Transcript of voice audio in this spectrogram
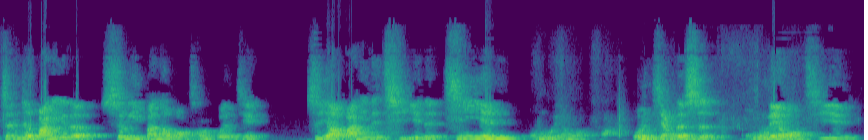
真正把你的生意搬到网上的关键。是要把你的企业的基因互联网化。我们讲的是互联网基因。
